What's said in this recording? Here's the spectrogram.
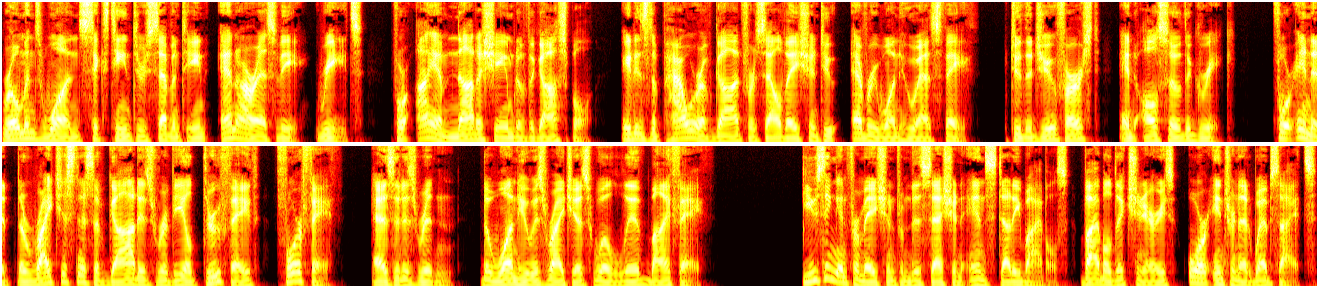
Romans 1 16 through 17 NRSV reads, For I am not ashamed of the gospel. It is the power of God for salvation to everyone who has faith, to the Jew first, and also the Greek. For in it the righteousness of God is revealed through faith for faith, as it is written, The one who is righteous will live by faith. Using information from this session and study Bibles, Bible dictionaries, or internet websites,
